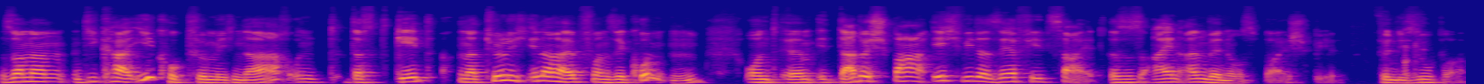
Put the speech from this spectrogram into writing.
sondern die KI guckt für mich nach und das geht natürlich innerhalb von Sekunden und ähm, dadurch spare ich wieder sehr viel Zeit. Das ist ein Anwendungsbeispiel. Finde ich okay. super.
